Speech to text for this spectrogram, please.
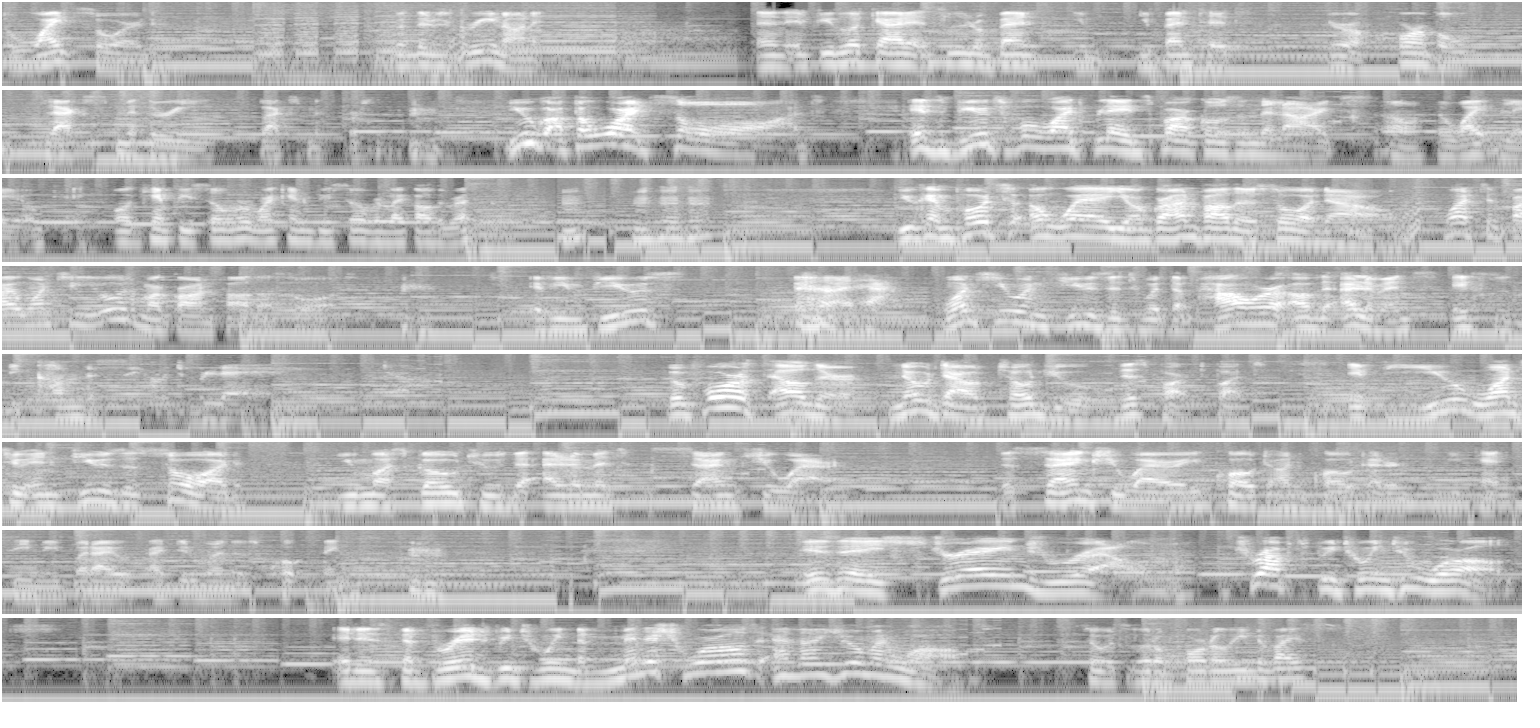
The White Sword. But there's green on it. And if you look at it, it's a little bent. You, you bent it. You're a horrible blacksmithery blacksmith person. you got the White Sword! Its beautiful white blade sparkles in the light. Oh, the white blade, okay. Well, it can't be silver. Why can't it be silver like all the rest of them? Hmm? you can put away your grandfather's sword now. What if I want to use my grandfather's sword? if you infuse Once you infuse it with the power of the elements, it will become the sacred blade. The fourth Elder no doubt told you this part, but if you want to infuse a sword, you must go to the element sanctuary. The sanctuary, quote unquote, I don't, you can't see me, but I, I did one of those quote things, is a strange realm, trapped between two worlds. It is the bridge between the Minish world and the human world. So it's a little portally device.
